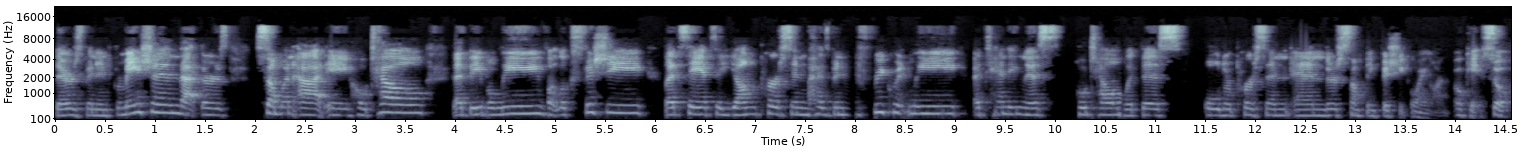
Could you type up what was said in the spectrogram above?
There's been information that there's someone at a hotel that they believe but looks fishy. Let's say it's a young person has been frequently attending this hotel with this older person and there's something fishy going on. Okay, so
